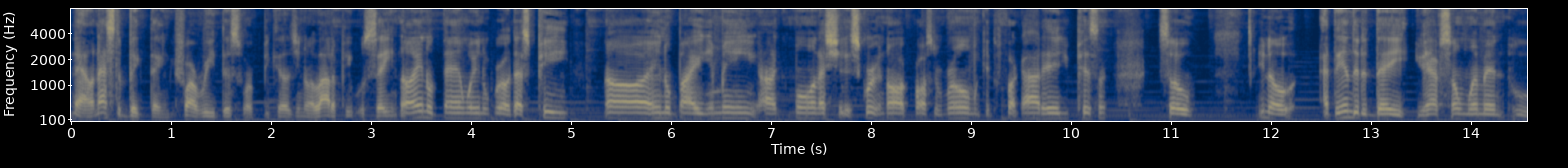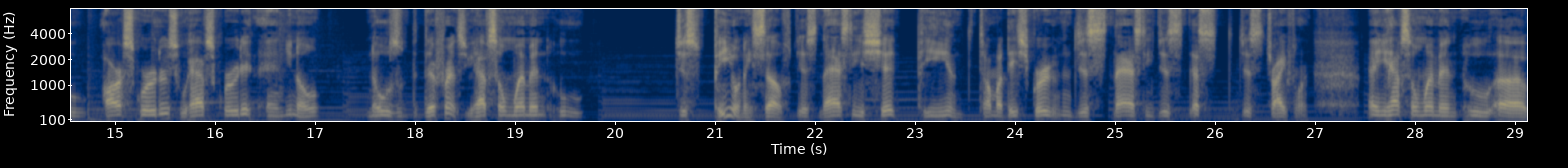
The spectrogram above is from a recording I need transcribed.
Now, and that's the big thing before I read this one, because, you know, a lot of people say, no, ain't no damn way in the world. That's pee. No, ain't nobody, I mean, uh, come on, that shit is squirting all across the room. Get the fuck out of here, you pissing. So, you know, at the end of the day, you have some women who are squirters, who have squirted, and, you know, knows the difference. You have some women who just pee on themselves, just nasty as shit, pee and talking about they squirting, just nasty, just that's just trifling. And you have some women who uh,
